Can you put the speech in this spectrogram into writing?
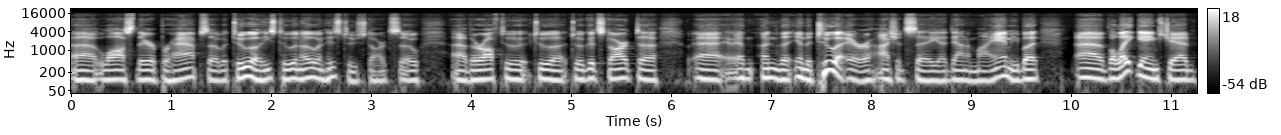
uh, loss there, perhaps. Uh, but Tua, he's two and zero oh in his two starts, so uh, they're off to a, to a to a good start uh, uh, in the in the Tua era, I should say, uh, down in Miami. But the late games, Chad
